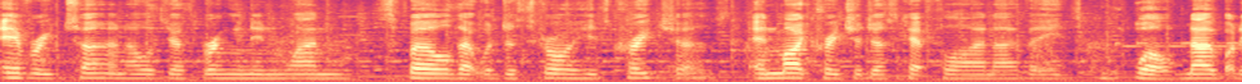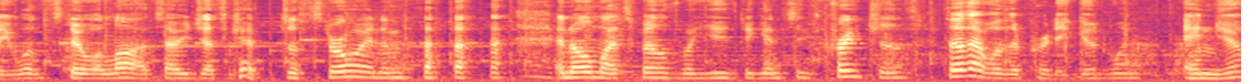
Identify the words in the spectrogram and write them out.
every turn I was just bringing in one spell that would destroy his creatures, and my creature just kept flying over his, well nobody was still alive so he just kept destroying them, and all my spells were used against his creatures, so that was a pretty good one. Enjoy!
